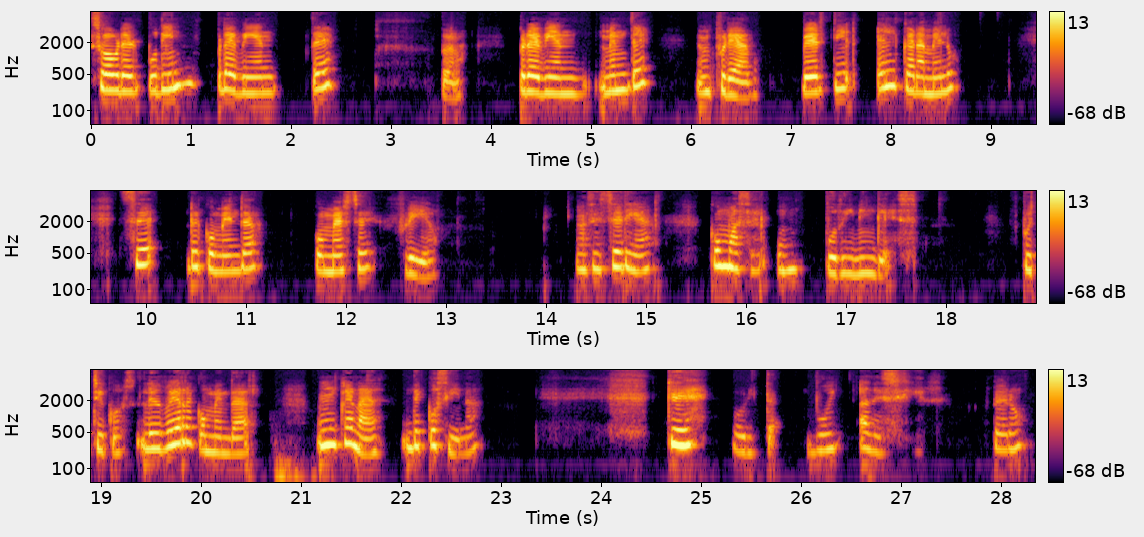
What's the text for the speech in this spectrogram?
Sobre el pudín previamente, perdona, previamente enfriado. Vertir el caramelo. Se recomienda comerse frío. Así sería como hacer un pudín inglés. Pues chicos, les voy a recomendar un canal de cocina que ahorita voy a decir. Pero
